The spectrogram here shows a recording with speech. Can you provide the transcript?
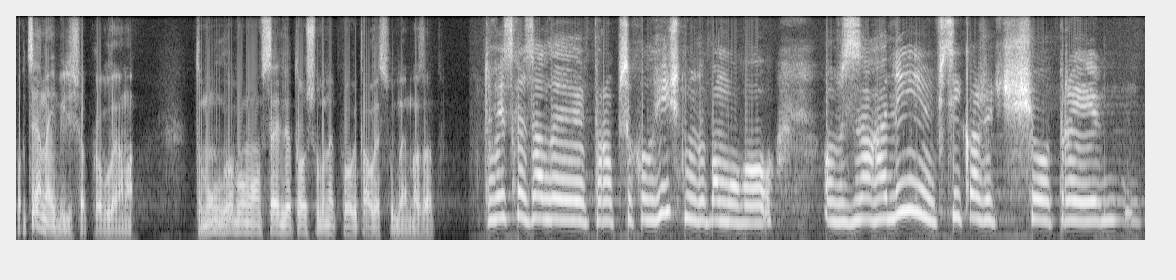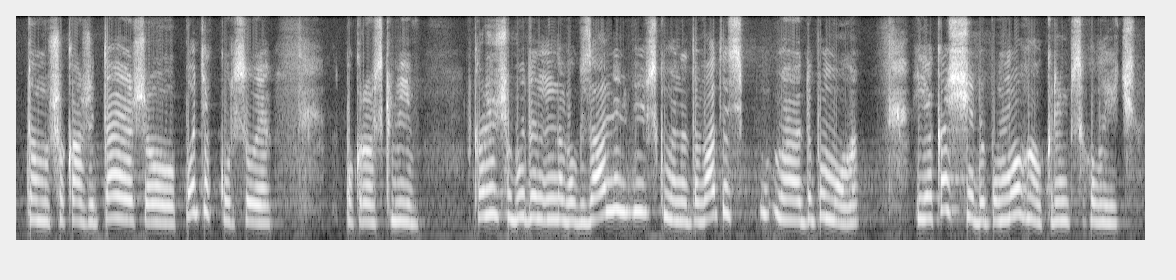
Оце найбільша проблема. Тому робимо все для того, щоб вони повертали сюди назад. То ви сказали про психологічну допомогу. Взагалі, всі кажуть, що при тому, що кажуть, те, що потяг курсує Покровськ Львів, кажуть, що буде на вокзалі Львівському надаватись е, допомога. Яка ще допомога, окрім психологічної?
